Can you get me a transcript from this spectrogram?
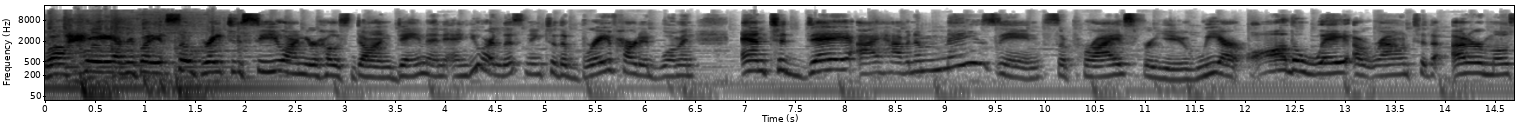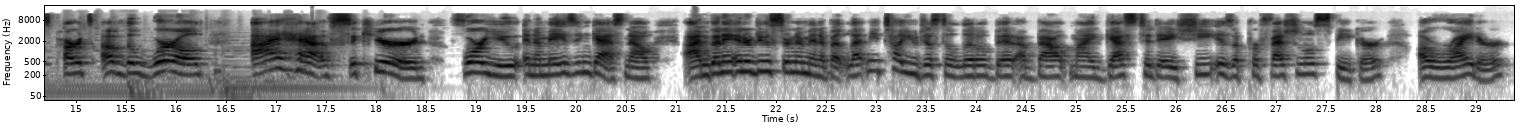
Well, hey, everybody, it's so great to see you. I'm your host, Dawn Damon, and you are listening to The Bravehearted Woman. And today I have an amazing surprise for you. We are all the way around to the uttermost parts of the world. I have secured for you an amazing guest. Now, I'm going to introduce her in a minute, but let me tell you just a little bit about my guest today. She is a professional speaker, a writer,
